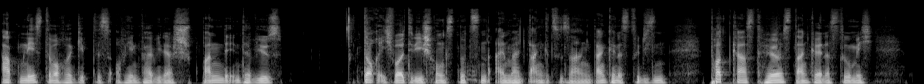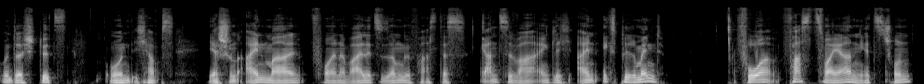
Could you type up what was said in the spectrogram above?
Ab nächste Woche gibt es auf jeden Fall wieder spannende Interviews. Doch ich wollte die Chance nutzen, einmal Danke zu sagen. Danke, dass du diesen Podcast hörst. Danke, dass du mich unterstützt. Und ich habe es ja schon einmal vor einer Weile zusammengefasst. Das Ganze war eigentlich ein Experiment vor fast zwei Jahren jetzt schon,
